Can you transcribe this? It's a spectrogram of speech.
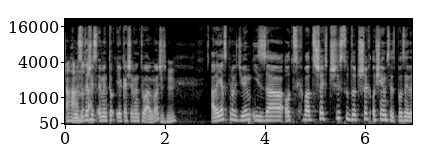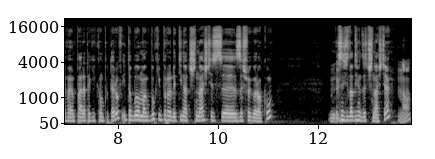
Aha, Więc no to też tak. jest ewentu- jakaś ewentualność. Mhm. Ale ja sprawdziłem i za od chyba 3300 do 3800 poznajdowałem parę takich komputerów i to były MacBooki Pro Retina 13 z, z zeszłego roku. W sensie 2013. No.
